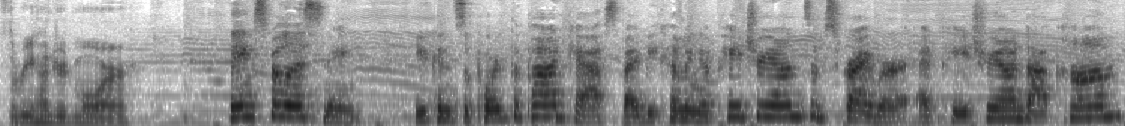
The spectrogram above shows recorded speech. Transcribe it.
300 more. Thanks for listening. You can support the podcast by becoming a Patreon subscriber at patreon.com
